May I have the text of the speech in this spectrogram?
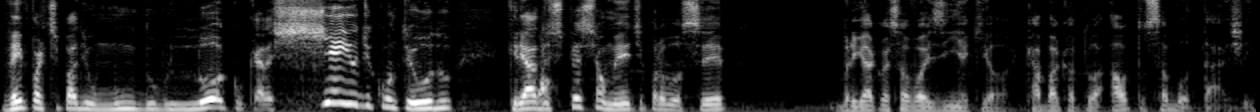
vem participar de um mundo louco, cara, cheio de conteúdo, criado especialmente para você brigar com essa vozinha aqui, ó. Acabar com a tua autossabotagem.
